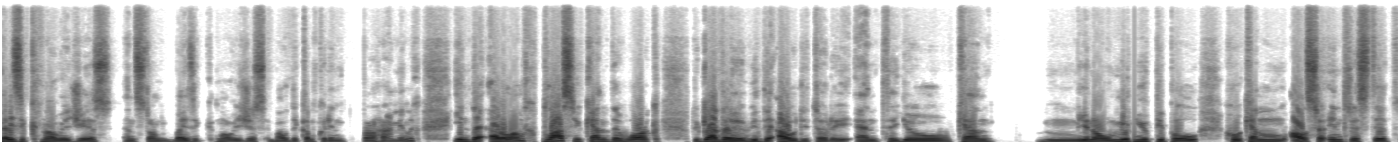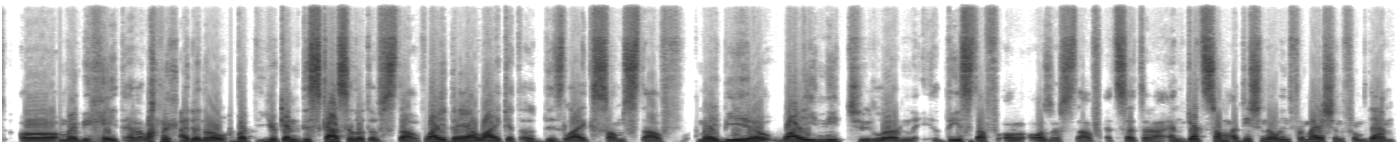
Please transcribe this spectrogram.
basic knowledges and strong basic knowledges about the concurrent programming in the Erlang. Plus, you can work together with the auditory, and you can you know meet new people who can also interested or maybe hate Erlang. I don't know, but you can discuss a lot of stuff. Why they are like it or dislike some stuff. Maybe uh, why need to learn this stuff or other stuff, etc. And get some additional information from them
